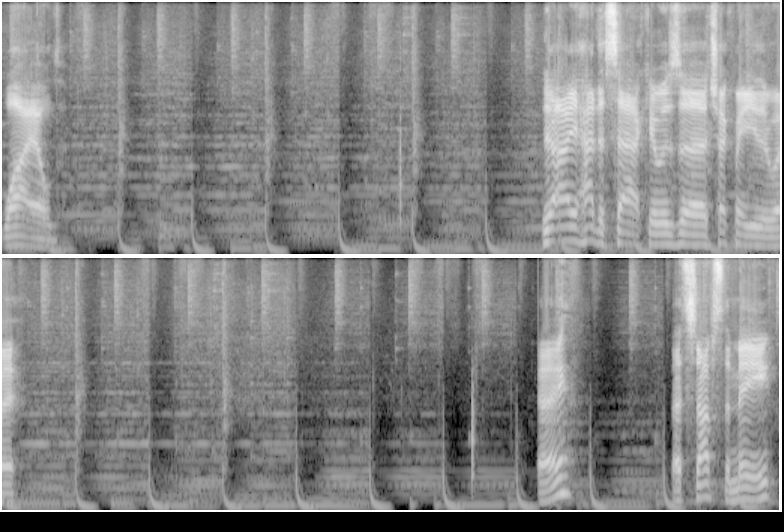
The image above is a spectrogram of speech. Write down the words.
Wild. Yeah, I had to sack. It was a uh, checkmate either way. Okay. That stops the mate.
